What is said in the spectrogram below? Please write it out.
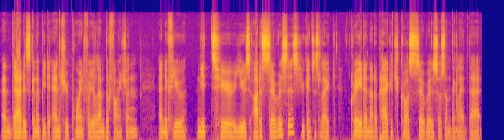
And that is going to be the entry point for your lambda function and if you need to use other services you can just like create another package called service or something like that.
